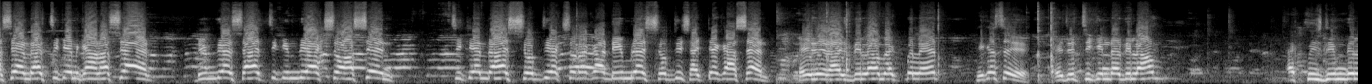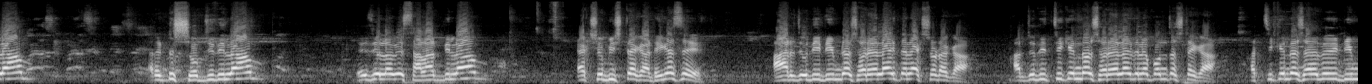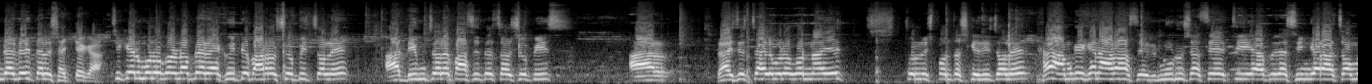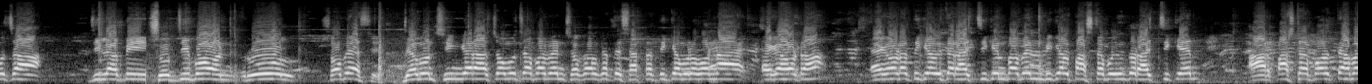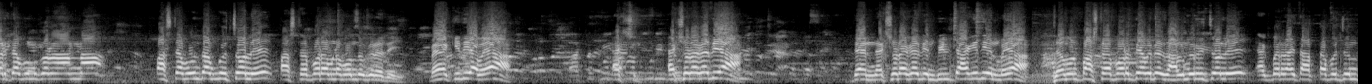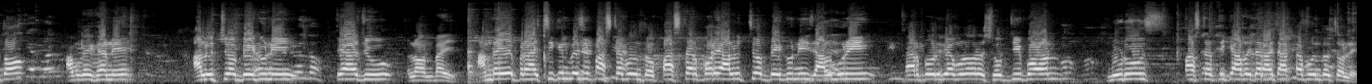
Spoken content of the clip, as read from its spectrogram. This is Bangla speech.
আসেন, রাইস চিকেন খান, আসেন। ডিম দিয়ে ষাট চিকেন দিয়ে একশো, আসেন। চিকেন, রাইস, সবজি একশো টাকা, ডিম, রাইস, সবজি ষাট টাকা, আসেন। এই যে রাইস দিলাম এক প্লেট, ঠিক আছে? এই যে চিকেনটা দিলাম, এক পিস ডিম দিলাম, আর একটু সবজি দিলাম। এই যে লগে সালাদ দিলাম, একশো বিশ টাকা, ঠিক আছে? আর যদি ডিমটা সরে লাই তাহলে একশো টাকা। আর যদি চিকেনটাও সরে লাই তাহলে পঞ্চাশ টাকা। আর চিকেনটা সরে যদি ডিমটা দেয় তাহলে ষাট টাকা। চিকেন মনে করেন আপনার এক হইতে বারোশো পিস চলে, আর ডিম চলে পাঁচ হইতে ছয়শো পিস আর রাইসের চাল মনে করেন না, এই চল্লিশ পঞ্চাশ কেজি চলে। হ্যাঁ আমাকে এখানে আরও আছে, নুডলস আছে আপনার সিঙ্গারা, চমচা, জিলাপি, সবজি বন, রোল সবে আছে। যেমন সিঙ্গারা, চমচা পাবেন সকালকাতে সাতটা থেকে মনে করেন না, এগারোটা। এগারোটা থেকে ওইটা রাইস চিকেন পাবেন, বিকাল পাঁচটা পর্যন্ত রাইস চিকেন আর পাঁচটার পরতে আবার এটা মনে করেন রান্না পাঁচটা পর্যন্ত আমাকে চলে, পাঁচটার পরে আমরা বন্ধ করে দিই। ভাইয়া, কি দিয়া ভাইয়া? একশো টাকা দিয়া? দেন, একশো টাকা দিন, বিলটা আগে দিন ভাইয়া। যেমন পাঁচটার পরেতে আমাদের ঝালমুড়ি চলে, একবার রাত আটটা পর্যন্ত। আমাকে এখানে আলুর চপ, বেগুনি, পেঁয়াজু, লন, ভাই। আমরা এই প্রায় চিকেন বেশি পাঁচটা পর্যন্ত। পাঁচটার পরে আলুর চপ, বেগুনি, ঝালমুড়ি, তারপর যেমন সবজি বন, নুডলস, পাঁচটার থেকে আমাদের রাত আটটা পর্যন্ত চলে।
